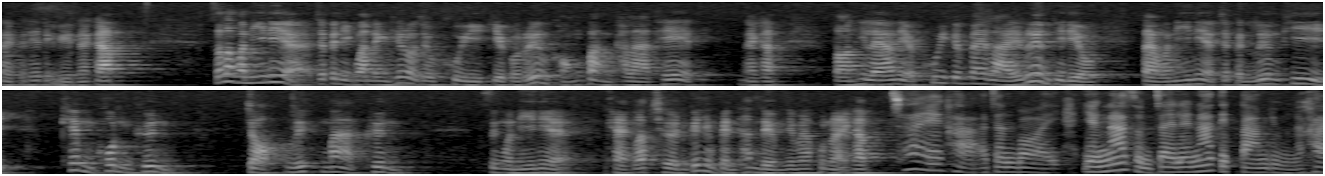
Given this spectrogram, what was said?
ในประเทศอื่นๆนะครับสำหรับวันนี้เนี่ยจะเป็นอีกวันหนึ่งที่เราจะคุยเกี่ยวกับเรื่องของบังคลาเทศนะครับ ตอนที่แล้วเนี่ยคุยกันไปหลายเรื่องทีเดียว แต่วันนี้เนี่ยจะเป็นเรื่องที่ เข้มข้นขึ้น เจาะลึกมากขึ้น ซึ่งวันนี้เนี่ยแขกรับเชิญก็ยังเป็นท่านเดิมใช่ไหมครับคุณหมายครับ ใช่ค่ะ อาจารย์บอยยังน่าสนใจและน่าติดตามอยู่นะคะ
